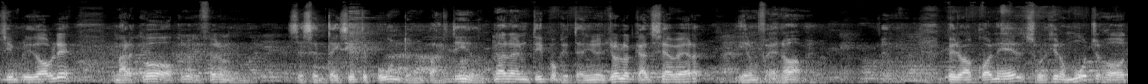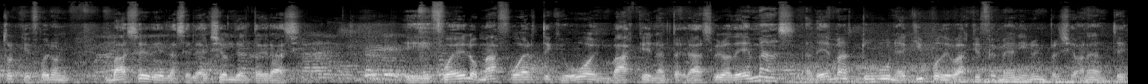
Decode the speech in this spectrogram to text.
simple y doble, marcó, creo que fueron 67 puntos en un partido. Claro, era un tipo que tenía, yo lo alcancé a ver y era un fenómeno. Pero con él surgieron muchos otros que fueron base de la selección de Altagracia. Y fue lo más fuerte que hubo en básquet en Altagracia. Pero además, además tuvo un equipo de básquet femenino impresionante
